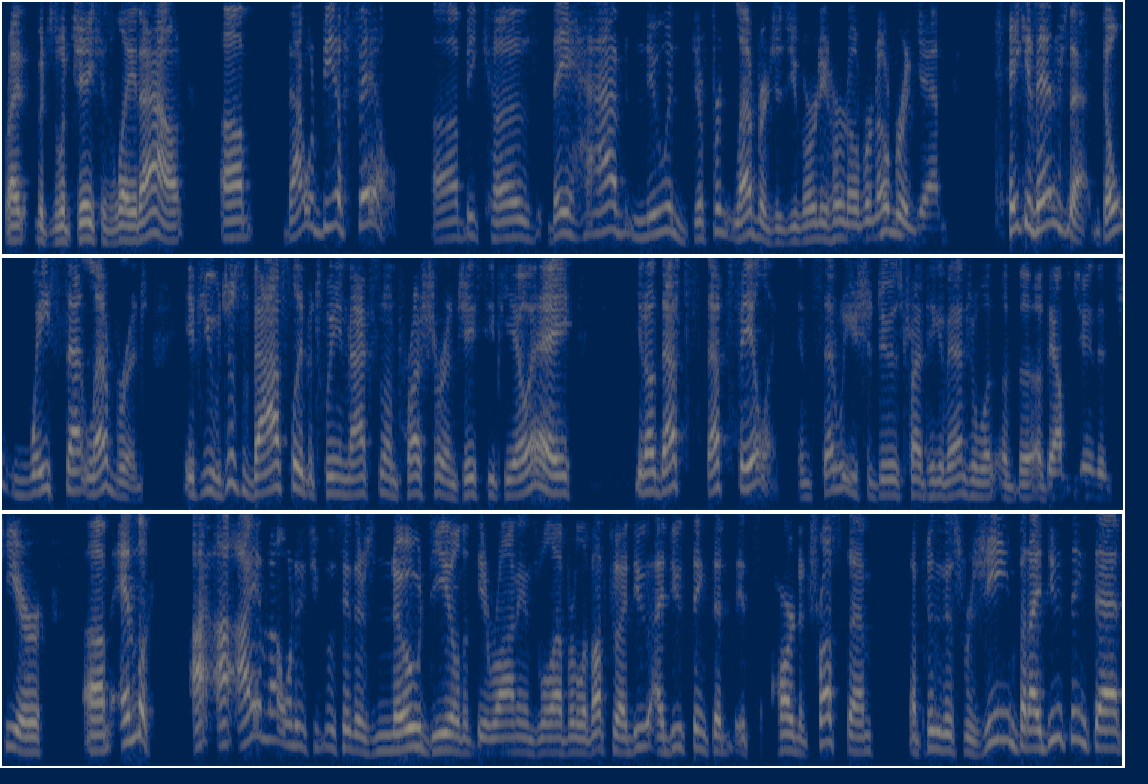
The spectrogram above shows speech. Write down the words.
right? Which is what Jake has laid out. Um, that would be a fail uh, because they have new and different leverage, as you've already heard over and over again. Take advantage of that. Don't waste that leverage. If you just vacillate between maximum pressure and JCPOA, you know that's that's failing. Instead, what you should do is try to take advantage of, of the of the opportunity that's here. Um, and look, I, I, am not one of these people who say there's no deal that the Iranians will ever live up to. I do I do think that it's hard to trust them, particularly this regime. But I do think that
